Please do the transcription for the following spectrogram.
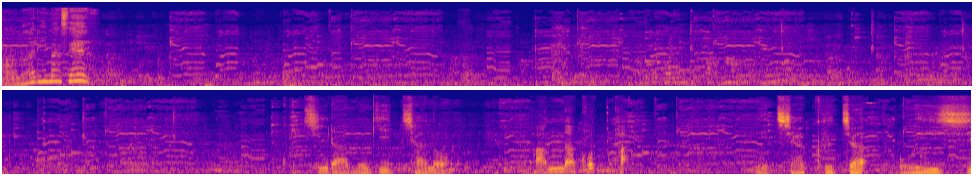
たまりませんちら麦茶のパンナコッタ。めちゃくちゃ美味し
